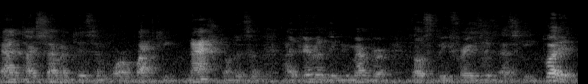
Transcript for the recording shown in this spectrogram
anti-Semitism, or wacky nationalism. I vividly remember those three phrases as he put it.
